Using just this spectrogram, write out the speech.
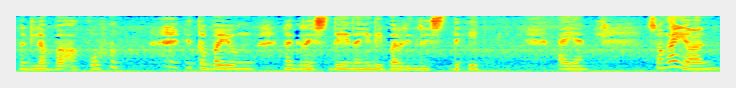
Naglaba ako. Ito ba yung nag-rest day na hindi pa rin rest day? Ayan. So ngayon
